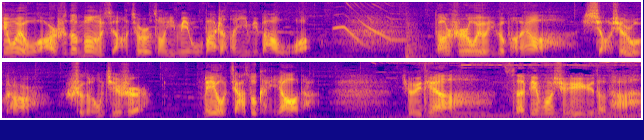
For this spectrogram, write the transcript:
因为我儿时的梦想就是从一米五八长到一米八五。当时我有一个朋友，小学入坑，是个龙骑士，没有家族肯要他。有一天啊，在冰封雪域遇到他，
